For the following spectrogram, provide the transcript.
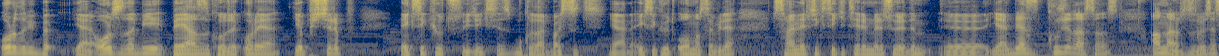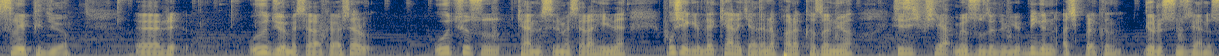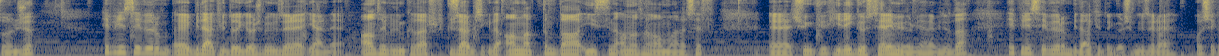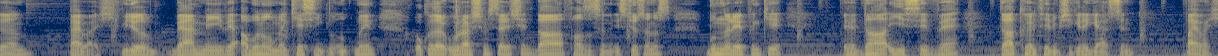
orada bir yani ortada bir beyazlık olacak oraya yapıştırıp execute diyeceksiniz bu kadar basit yani execute olmasa bile Synapse X'teki terimleri söyledim Ee, yani biraz kurcalarsanız anlarsınız mesela sleepy diyor Ee, re- uyu diyor mesela arkadaşlar uyutuyorsunuz kendisini mesela hile. Bu şekilde kendi kendine para kazanıyor. Siz hiçbir şey yapmıyorsunuz dediğim gibi. Bir gün açık bırakın görürsünüz yani sonucu. Hepinizi seviyorum. Ee, bir dahaki videoda görüşmek üzere. Yani anlatabildiğim kadar güzel bir şekilde anlattım. Daha iyisini anlatamam maalesef. Ee, çünkü hile gösteremiyorum yani videoda. Hepinizi seviyorum. Bir dahaki videoda görüşmek üzere. Hoşçakalın. Bay bay. Videoda beğenmeyi ve abone olmayı kesinlikle unutmayın. O kadar uğraştım sizler için. Daha fazlasını istiyorsanız bunları yapın ki e, daha iyisi ve daha kaliteli bir şekilde gelsin. Bay bay.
